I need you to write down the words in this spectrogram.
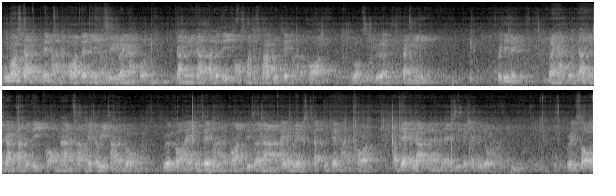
ผู้ว่าราชการกรุงเทพมหานครได้มีหนังสือรายงานผล การดำเนินการตามยติของสมาชิกสภากรุงเทพมหานคร รวมสี่เรื่องดังนี้ข้อที่หนึ่ง รายงานผลการดำเนินการตามยติของนางสาวเมธวีทานดำรงเรื่องขอให้กรุงเทพมหานคร พิจารณาให้โรงเรียนในสังกัดกรุงเทพมหานครคัดแยกขยะและนำขยะอินทรีย์ไปใช้ประโยชน์เรื่องที่สอง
